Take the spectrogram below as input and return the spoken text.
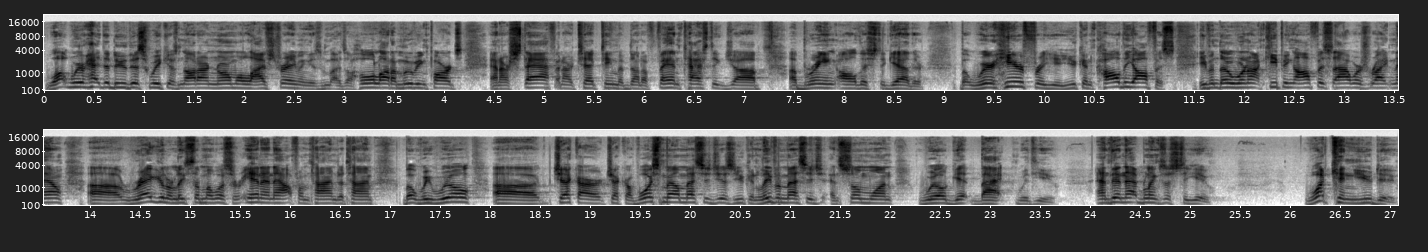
What we've had to do this week is not our normal live streaming. There's a whole lot of moving parts, and our staff and our tech team have done a fantastic job of bringing all this together. But we're here for you. You can call the office, even though we're not keeping office hours right now. Uh, regularly, some of us are in and out from time to time, but we will uh, check our check our voicemail messages. You can leave a message, and someone will get back with you. And then that brings us to you. What can you do?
